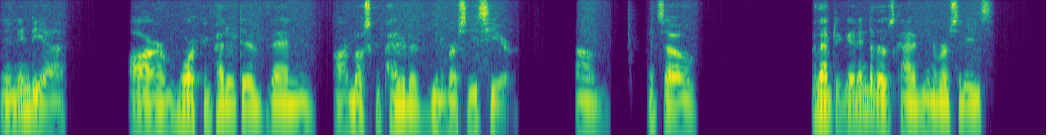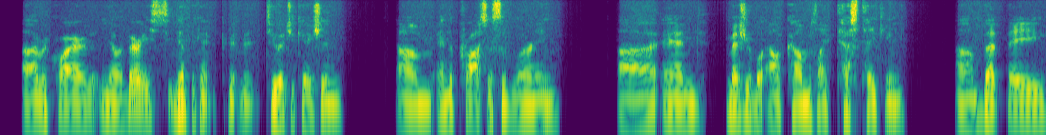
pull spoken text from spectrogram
in India are more competitive than our most competitive universities here. Um, and so for them to get into those kind of universities uh, required, you know, a very significant commitment to education um, and the process of learning uh, and measurable outcomes like test taking um, that they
